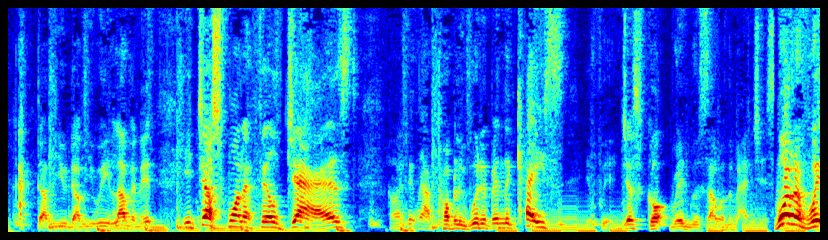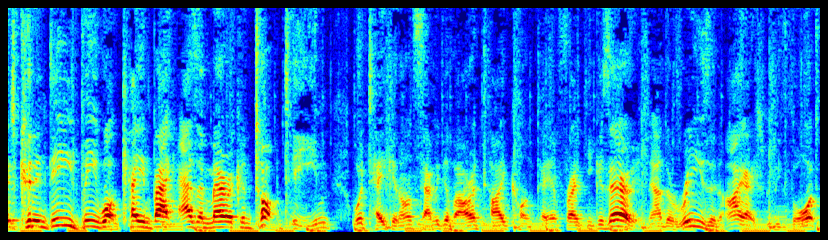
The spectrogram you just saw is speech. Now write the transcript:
WWE loving it. You just want to feel jazzed. And I think that probably would have been the case we had just got rid of some of the matches. One of which could indeed be what came back as American top team were taking on Sammy Guevara, Tay Conti, and Frankie Kazarian. Now, the reason I actually thought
